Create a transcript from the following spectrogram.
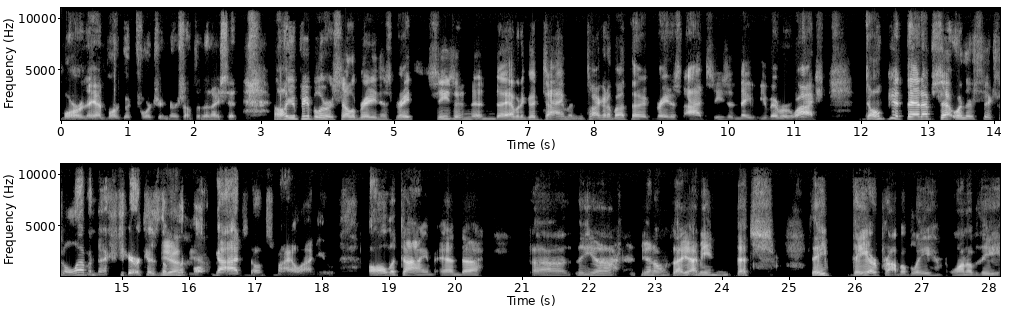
more they had more good fortune or something. And I said, all you people who are celebrating this great season and uh, having a good time and talking about the greatest odd season they you've ever watched, don't get that upset when they're six and eleven next year because the yeah. football gods don't smile on you all the time. And uh, uh, the uh, you know, I, I mean that's they they are probably one of the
